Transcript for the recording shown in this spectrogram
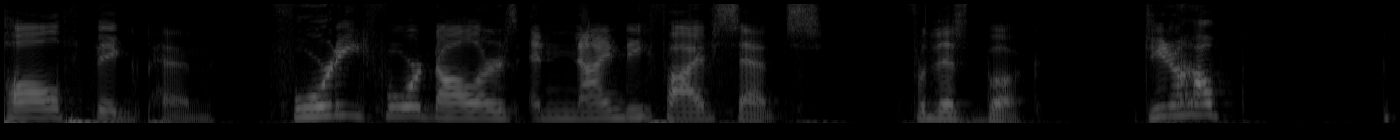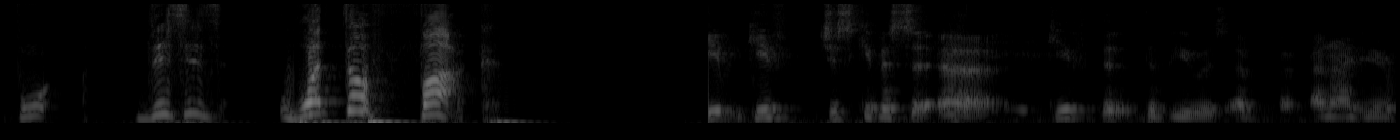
Paul Thigpen $44.95 for this book. Do you know how. F- for This is. What the fuck? give, give just give us a uh, give the, the viewers a, an idea of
